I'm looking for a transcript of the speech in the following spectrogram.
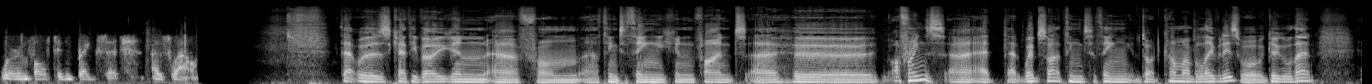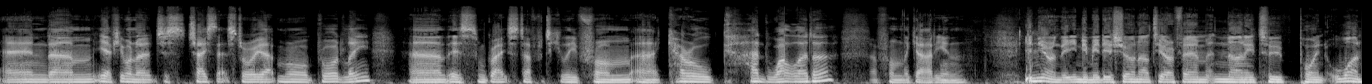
were involved in Brexit as well. That was Cathy Vogan uh, from uh, Thing to Thing. You can find uh, her offerings uh, at that website, thingtothing.com, I believe it is, or Google that. And um, yeah, if you want to just chase that story up more broadly, uh, there's some great stuff, particularly from uh, Carole Cadwalladr from The Guardian. And you're on the Indie Media Show on RTRFM 92.1.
